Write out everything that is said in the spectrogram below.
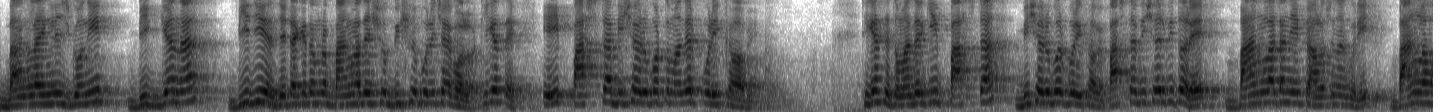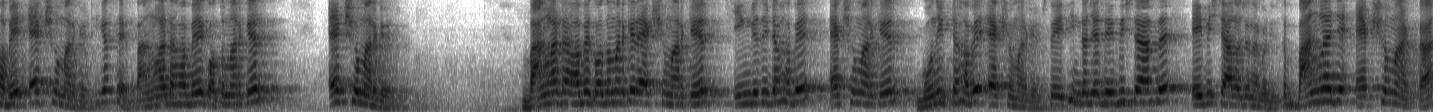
বাংলা ইংলিশ গণিত, বিজ্ঞান আর বিজিএস যেটাকে তোমরা বাংলাদেশ ও বিশ্ব পরিচয় বলো, ঠিক আছে? এই পাঁচটা বিষয়ের উপর তোমাদের পরীক্ষা হবে। ঠিক আছে? তোমাদের কি পাঁচটা বিষয়ের উপর পরীক্ষা হবে? পাঁচটা বিষয়ের ভিতরে বাংলাটা নিয়ে একটু আলোচনা করি। বাংলা হবে একশো মার্কের, ঠিক আছে? বাংলাটা হবে কত মার্কের? একশো মার্কের। বাংলাটা হবে কত মার্কের? একশো মার্কের। ইংরেজিটা হবে একশো মার্কের। গণিতটা হবে একশো মার্কের। তো এই তিনটা যেহেতু এই পৃষ্ঠা আছে, এই বিষটা আলোচনা করি। তো বাংলায় যে একশো মার্কটা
